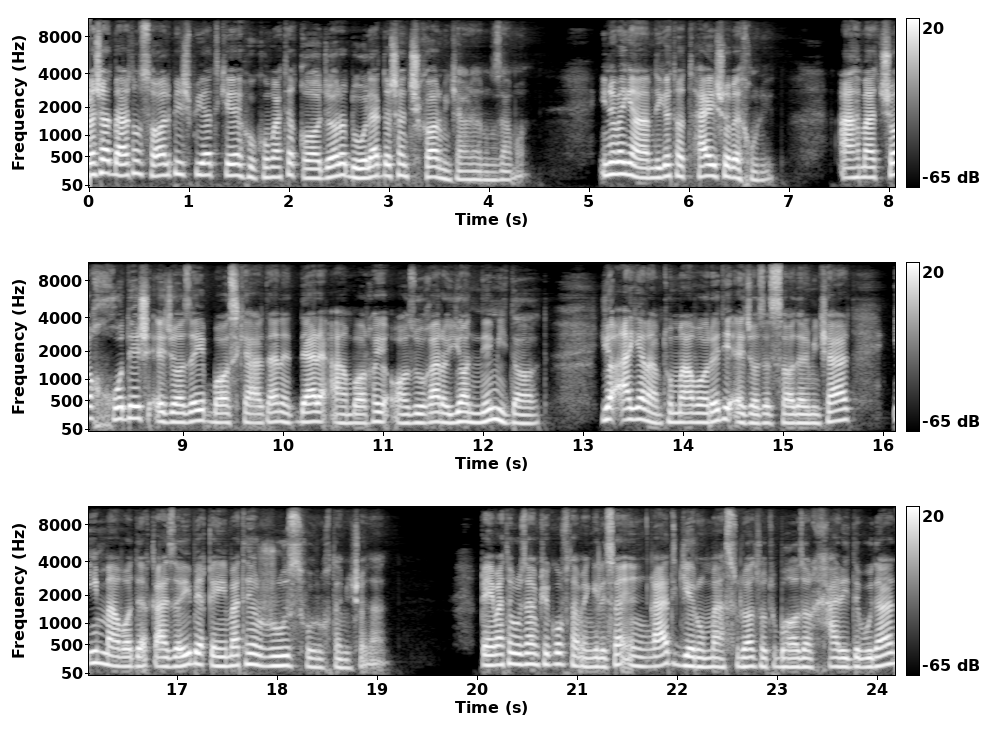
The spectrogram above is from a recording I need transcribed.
حالا شاید براتون سوال پیش بیاد که حکومت قاجار و دولت داشتن چیکار می‌کردن اون زمان. اینو بگم دیگه تا رو بخونید. احمدشاه خودش اجازه باز کردن در انبارهای آزوغه رو یا نمی‌داد یا اگرم تو مواردی اجازه صادر می‌کرد این مواد غذایی به قیمت روز فروخته می‌شدن. قیمت روز هم که گفتم انگلیس ها اینقدر گرون محصولات رو تو بازار خریده بودن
